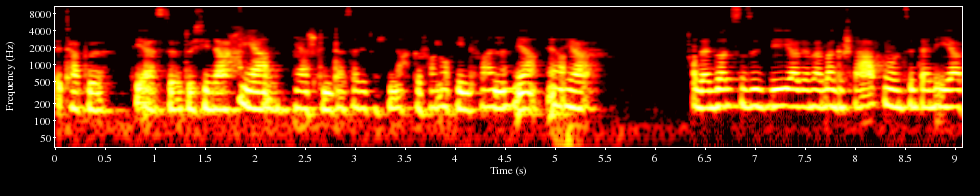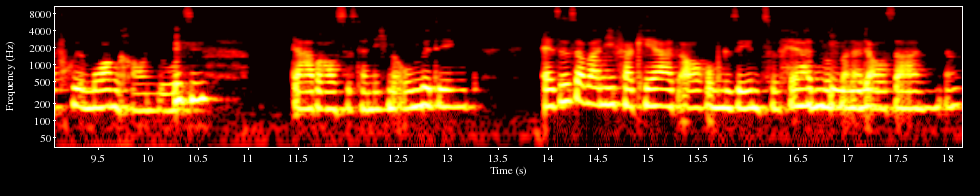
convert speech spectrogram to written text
Etappe, die erste durch die Nacht. Ja, ja, stimmt, da seid ihr durch die Nacht gefahren, auf jeden Fall. Ne? Ja, ja. ja. Und ansonsten sind wir ja, wir haben ja immer geschlafen und sind dann eher früh im Morgengrauen los. Mhm. Da brauchst du es dann nicht mehr unbedingt. Es ist aber nie verkehrt, auch um gesehen zu werden, muss mhm. man halt auch sagen. Ne?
